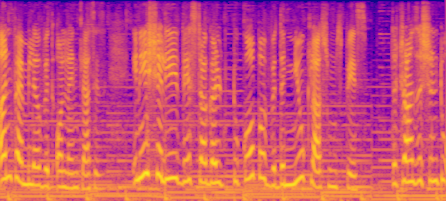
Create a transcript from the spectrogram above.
unfamiliar with online classes. Initially, they struggled to cope up with the new classroom space. The transition to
